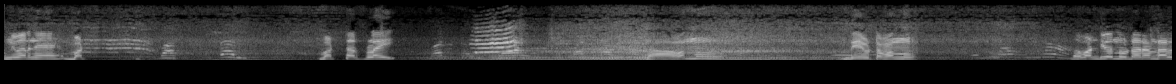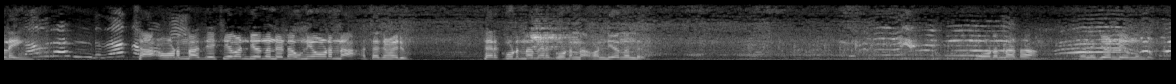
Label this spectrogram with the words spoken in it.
ഇനി പറഞ്ഞേ ബട്ട് ബട്ടർഫ്ലൈ. ദാ വന്നു. ദേവട്ടം വന്നു. വണ്ടി വന്നു കേട്ടോ രണ്ടാളുടെ ഓടണ്ട. ചേച്ചിയെ വണ്ടി വന്നിട്ടുണ്ട് കേട്ടോ. ഉണ്ണി ഓടണ്ട. അച്ചാച്ചൻ വരും. തിരക്കൂട്ടണ്ട തിരക്കൂട്ടണ്ട വണ്ടി വന്നിട്ടുണ്ട്. ഓടണ്ട കേട്ടാ. എനിക്ക് വണ്ടി വന്നിട്ടുണ്ട്.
